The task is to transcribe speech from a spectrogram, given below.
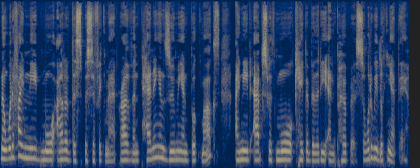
Now, what if I need more out of this specific map rather than panning and zooming and bookmarks? I need apps with more capability and purpose. So, what are we looking at there?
